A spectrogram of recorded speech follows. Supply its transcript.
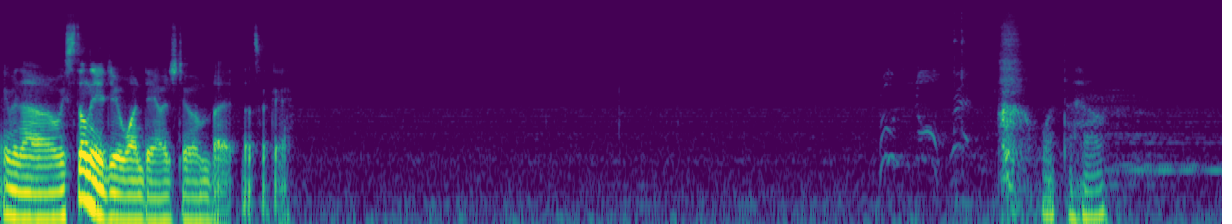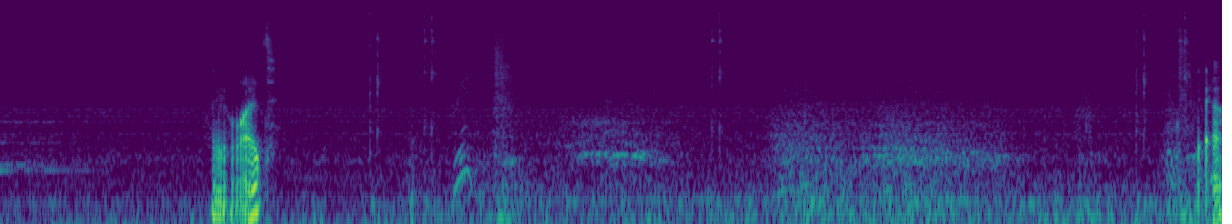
Even though we still need to do one damage to him, but that's okay. what the hell? Wait, what? Yeah.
